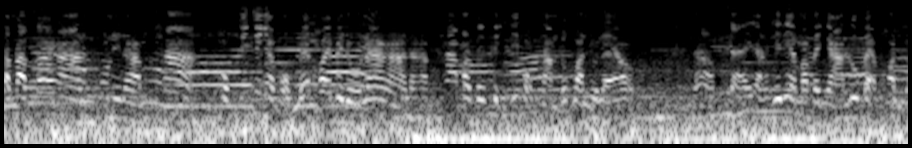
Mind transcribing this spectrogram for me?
สำหรับหน้างานพวกนี้นะครับ ถ้าผมจริงๆอะผมไม่ค่อยไปดูหน้างานนะครับ ถ้ามันเป็นสิ่งที่ผมทำทุกวันอยู่แล้วนะครับแต่อย่างที่เนี่ยมันเป็นงานรูปแบบคอนโด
